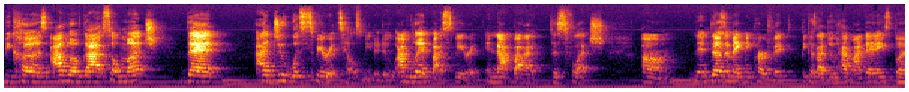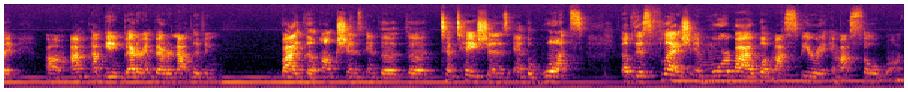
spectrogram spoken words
because I love God so much that I do what spirit tells me to do. I'm led by spirit and not by this flesh. Um, it doesn't make me perfect because I do have my days, but um, I'm, I'm getting better and better not living by the unctions and the, the temptations and the wants of this flesh and more by what my spirit and my soul want.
